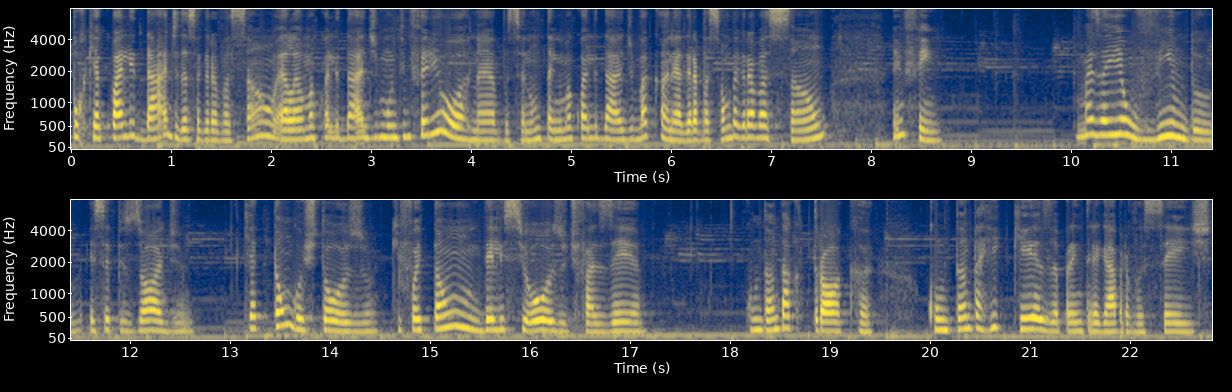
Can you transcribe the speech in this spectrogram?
porque a qualidade dessa gravação ela é uma qualidade muito inferior, né? Você não tem uma qualidade bacana, é a gravação da gravação, enfim. Mas aí ouvindo esse episódio, que é tão gostoso, que foi tão delicioso de fazer, com tanta troca, com tanta riqueza para entregar para vocês,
